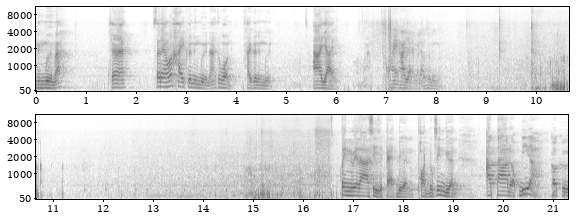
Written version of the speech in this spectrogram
หนึ่งหมื่นปะใช่ไหมแสดงว่าใครคือหนึ่งหมื่นนะทุกคน ใครคือหนึ่งหมื่น R ใหญ่เขาให้ R ใหญ่มาแล้วคือหนึ่งหมื่น เป็นเวลา 48 เดือน ผ่อนทุกสิ้นเดือน อัตราดอกเบี้ยก็คือ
